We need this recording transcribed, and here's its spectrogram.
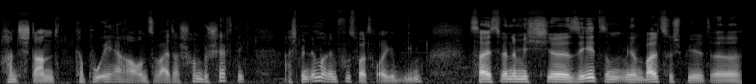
Handstand, Capoeira und so weiter schon beschäftigt. Aber ich bin immer dem Fußball treu geblieben. Das heißt, wenn ihr mich äh, seht und mir einen Ball zuspielt, äh,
